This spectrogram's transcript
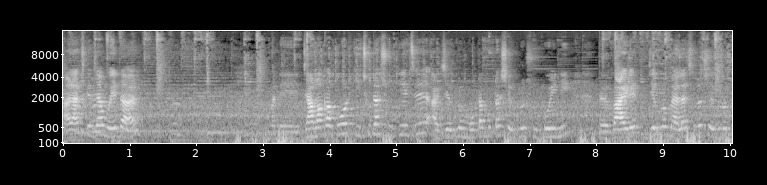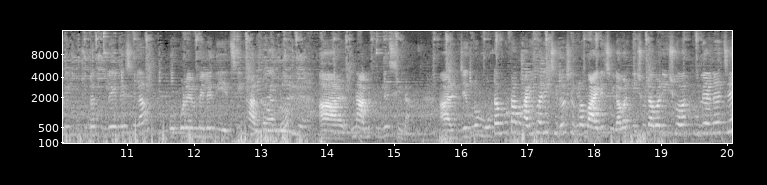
আর আজকে যা ওয়েদার মানে জামা কাপড় কিছুটা শুকিয়েছে আর যেগুলো মোটা মোটা সেগুলো শুকোয়নি। বাইরে যেগুলো মেলা ছিল সেগুলোকে কিছুটা তুলে এনেছিলাম উপরে মেলে দিয়েছি হালকাগুলো আর না, আমি তুলেছিলাম আর যেগুলো মোটা মোটা ভারী ভারী ছিল সেগুলো বাইরে ছিল। আবার কিছুটা আবার ইস্যু আবার তুলে এনেছে,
